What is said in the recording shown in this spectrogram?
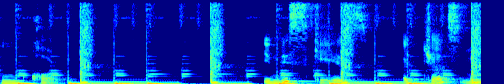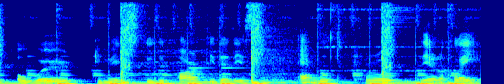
to court. In this case, a judge may award damages to the party that is able to prove their claim.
